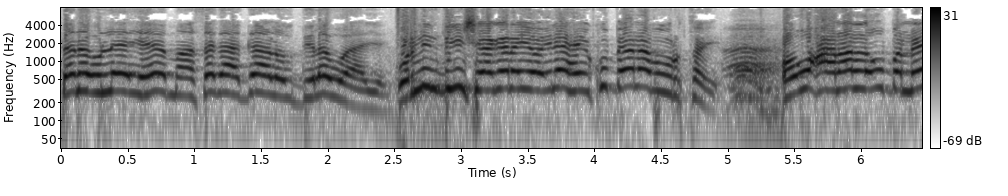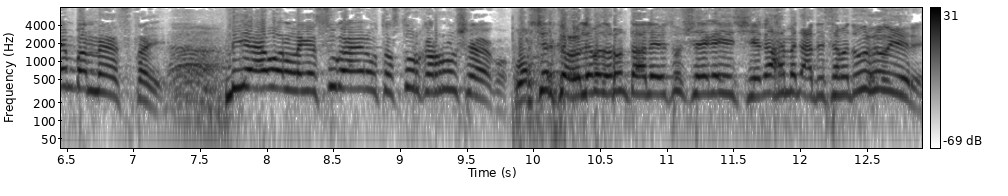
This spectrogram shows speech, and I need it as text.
Dana uu leeyahay maasagaa gaalow dila waayey. War nin diin sheeganaya oo ilaahay ku been abuurtay oo waxaan alla u bannayn bannaystay miya awal laga sugaa inuu dastuurka run sheego. War shirka culimmada runtaa la isu sheegay sheekh axmed cabdisamed wuxuu yidhi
